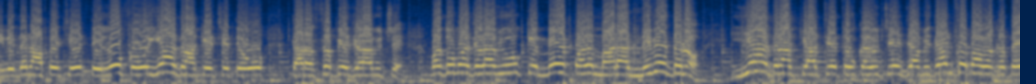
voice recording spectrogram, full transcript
નિવેદન આપે છે તે લોકો યાદ રાખે છે તેવું ધારાસભ્ય જણાવ્યું છે. વધુમાં જણાવ્યું કે મેં પણ મારા નિવેદનો યાદ રાખ્યા છે તેવું કહ્યું છે. જ્યાં વિધાનસભા વખતે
